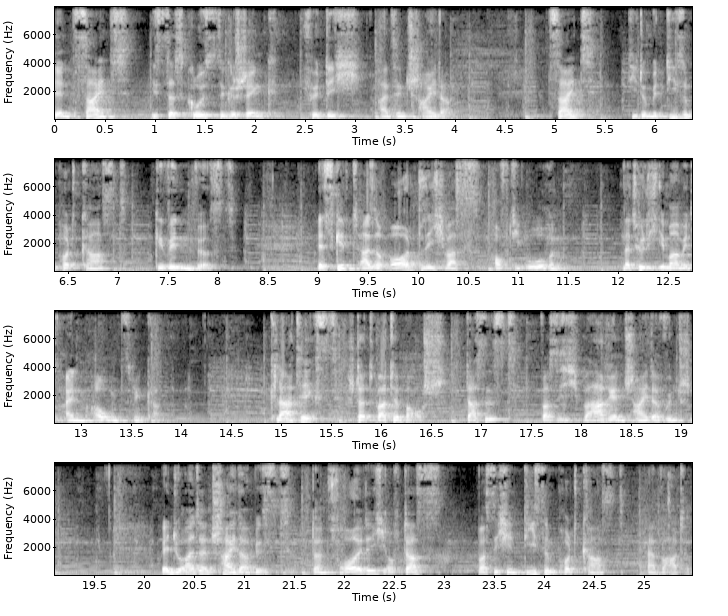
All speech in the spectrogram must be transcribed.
Denn Zeit ist das größte Geschenk für dich als Entscheider. Zeit, die du mit diesem Podcast gewinnen wirst. Es gibt also ordentlich was auf die Ohren. Natürlich immer mit einem Augenzwinkern. Klartext statt Wattebausch. Das ist was sich wahre Entscheider wünschen. Wenn du also Entscheider bist, dann freue dich auf das, was sich in diesem Podcast erwartet.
